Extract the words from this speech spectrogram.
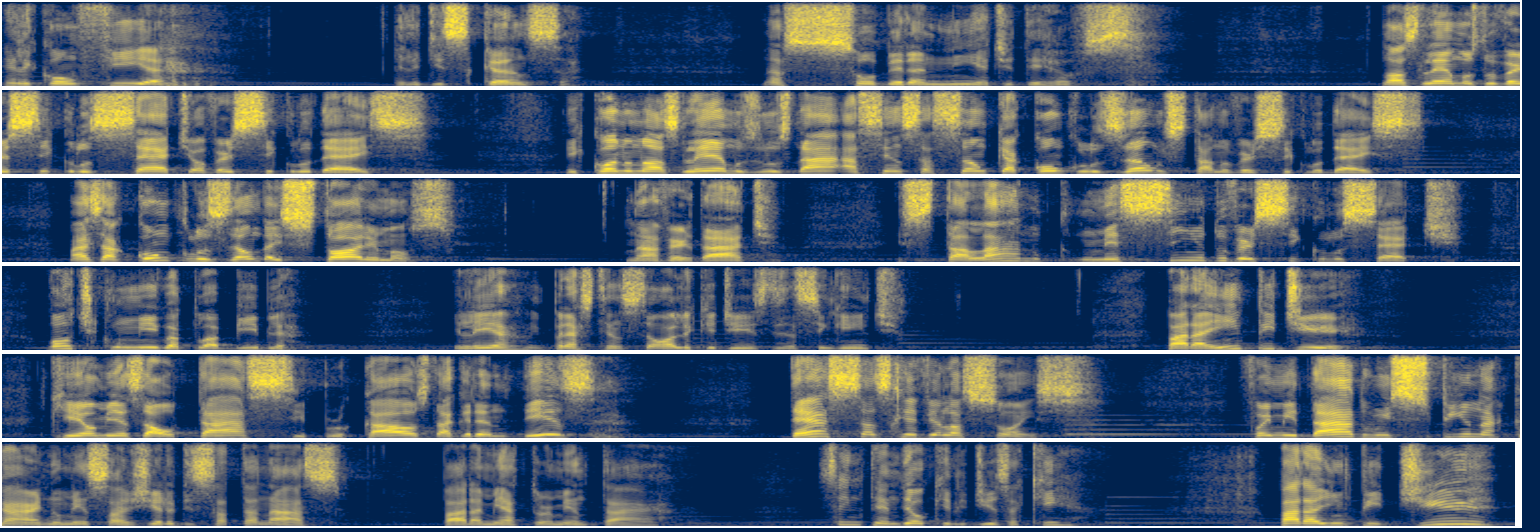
Ele confia, ele descansa na soberania de Deus. Nós lemos do versículo 7 ao versículo 10. E quando nós lemos, nos dá a sensação que a conclusão está no versículo 10. Mas a conclusão da história, irmãos, na verdade, está lá no comecinho do versículo 7. Volte comigo à tua Bíblia e leia e preste atenção, olha o que diz, diz o seguinte: Para impedir que eu me exaltasse por causa da grandeza dessas revelações, foi-me dado um espinho na carne, um mensageiro de Satanás, para me atormentar. Você entendeu o que ele diz aqui? Para impedir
